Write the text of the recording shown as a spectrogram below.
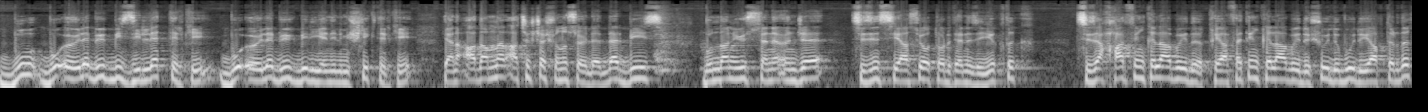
Bu, bu öyle büyük bir zillettir ki, bu öyle büyük bir yenilmişliktir ki, yani adamlar açıkça şunu söylediler, biz bundan 100 sene önce sizin siyasi otoritenizi yıktık, size harf inkılabıydı, kıyafet inkılabıydı, şuydu buydu yaptırdık,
